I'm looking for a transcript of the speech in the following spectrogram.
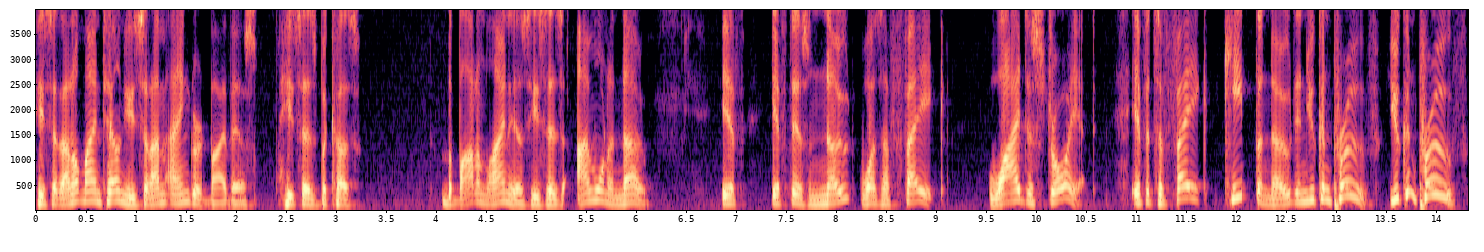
He said, I don't mind telling you. He said, I'm angered by this. He says, Because the bottom line is, he says, I want to know if if this note was a fake, why destroy it? If it's a fake, keep the note and you can prove. You can prove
